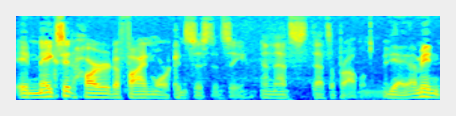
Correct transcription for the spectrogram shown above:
it makes it harder to find more consistency, and that's that's a problem. To me. Yeah, I mean,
